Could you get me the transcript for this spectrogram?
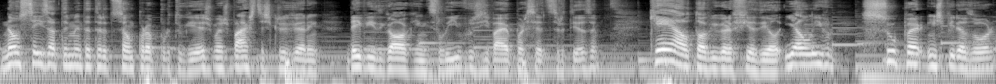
Não sei exatamente a tradução para português, mas basta escreverem David Goggins livros e vai aparecer de certeza. Que é a autobiografia dele e é um livro super inspirador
